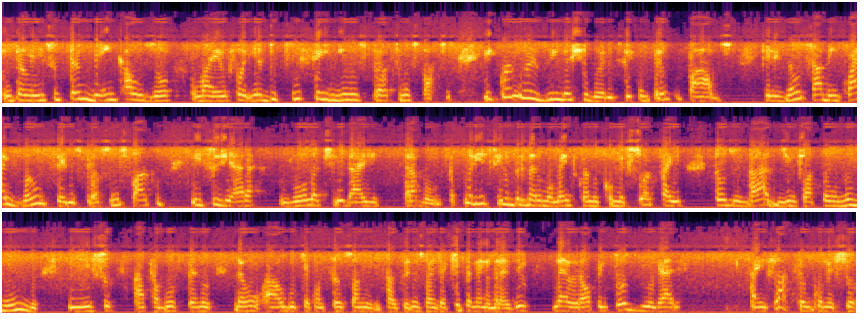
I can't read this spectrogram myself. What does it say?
Então isso também causou uma euforia do que seriam os próximos passos. E quando os investidores ficam preocupados, que eles não sabem quais vão ser os próximos passos, isso gera volatilidade para a bolsa. Por isso que no primeiro momento, quando começou a sair todos os dados de inflação no mundo, e isso acabou sendo não algo que aconteceu só nos Estados Unidos, mas aqui também no Brasil, na Europa, em todos os lugares, a inflação começou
